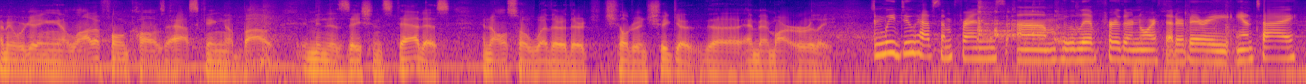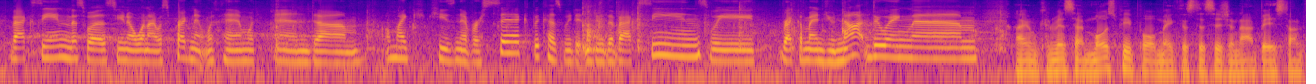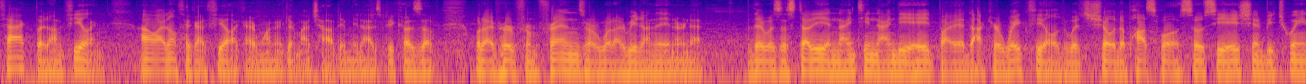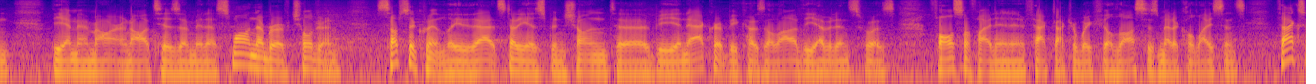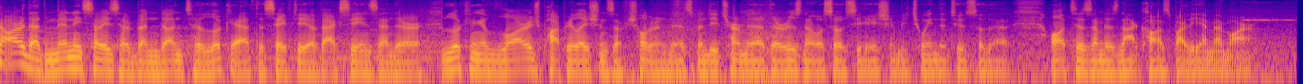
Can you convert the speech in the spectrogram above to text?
I mean, we're getting a lot of phone calls asking about immunization status and also whether their children should get the MMR early. And we do have some friends um, who live further north that are very anti-vaccine. This was, you know, when I was pregnant with him, and um, oh my, he's never sick because we didn't do the vaccines. We recommend you not doing them. I'm convinced that most people make this decision not based on fact, but on feeling. Oh, I don't think I feel like I want to get my child immunized because of what I've heard from friends or what I read on the internet. There was a study in 1998 by a Dr. Wakefield which showed a possible association between the MMR and autism in a small number of children. Subsequently, that study has been shown to be inaccurate because a lot of the evidence was falsified and in fact Dr. Wakefield lost his medical license. Facts are that many studies have been done to look at the safety of vaccines and they're looking at large populations of children it's been determined that there is no association between the two so that autism is not not caused by the MMR.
